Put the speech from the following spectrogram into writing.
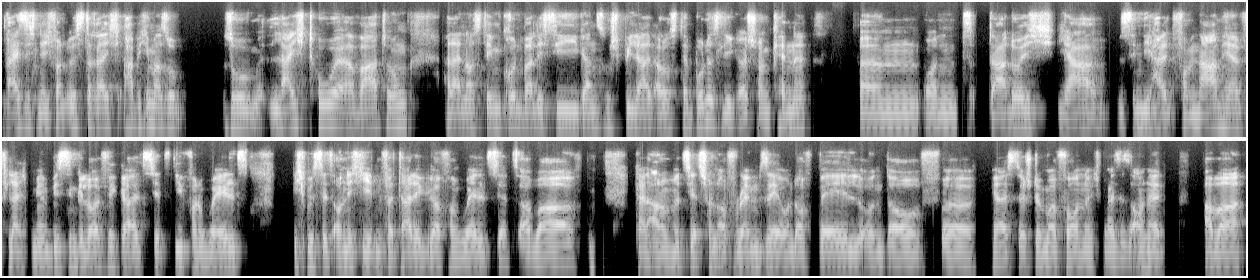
weiß ich nicht, von Österreich habe ich immer so so leicht hohe Erwartungen, allein aus dem Grund, weil ich die ganzen Spiele halt aus der Bundesliga schon kenne. Ähm, und dadurch, ja, sind die halt vom Namen her vielleicht mir ein bisschen geläufiger als jetzt die von Wales. Ich wüsste jetzt auch nicht jeden Verteidiger von Wales jetzt, aber keine Ahnung, wird es jetzt schon auf Ramsey und auf Bale und auf, äh, ja, ist der Stürmer vorne, ich weiß es auch nicht. Aber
